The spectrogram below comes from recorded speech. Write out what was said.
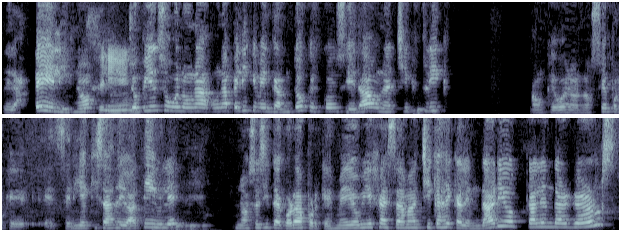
de las pelis, ¿no? Sí. Yo pienso, bueno, una, una peli que me encantó, que es considerada una chick flick, aunque bueno, no sé, porque eh, sería quizás debatible, no sé si te acordás, porque es medio vieja, se llama Chicas de Calendario, Calendar Girls.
